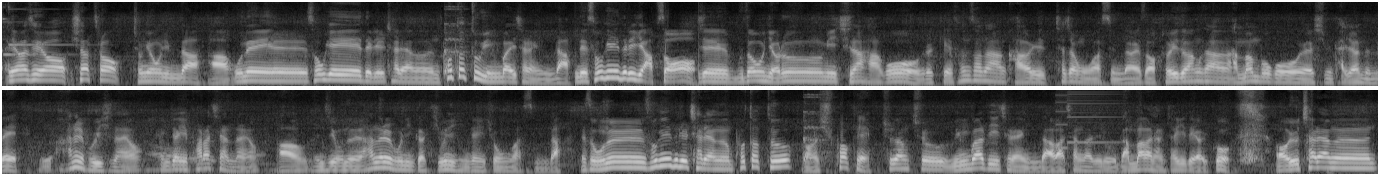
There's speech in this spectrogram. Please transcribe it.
안녕하세요. 신화트럭 정영훈입니다. 아, 오늘 소개해드릴 차량은 포토2 윙바이 차량입니다. 근데 소개해드리기 앞서 이제 무더운 여름이 지나가고 이렇게 선선한 가을이 찾아온 것 같습니다. 그래서 저희도 항상 앞만 보고 열심히 달렸는데 하늘 보이시나요? 굉장히 파랗지 않나요? 아, 왠지 오늘 하늘을 보니까 기분이 굉장히 좋은 것 같습니다. 그래서 오늘 소개해드릴 차량은 포토2 어, 슈퍼캡 초장축 윙바디 차량입니다. 마찬가지로 남바가 장착이 되어 있고 어, 이 차량은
